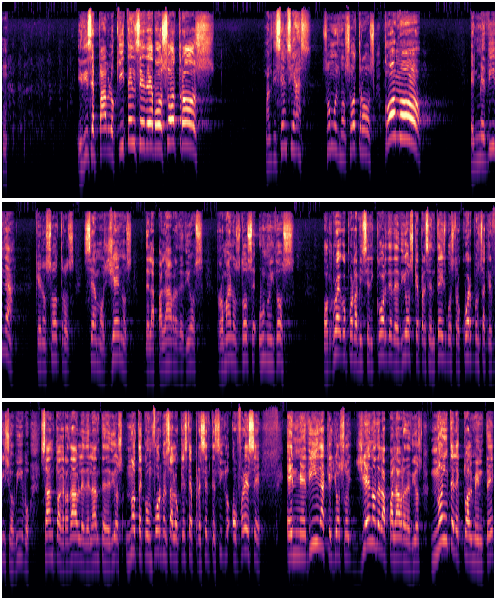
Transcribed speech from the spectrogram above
Y dice Pablo, quítense de vosotros. Maldicencias, somos nosotros. ¿Cómo? En medida que nosotros seamos llenos de la palabra de Dios Romanos 12, 1 y 2. Os ruego por la misericordia de Dios que presentéis vuestro cuerpo en sacrificio vivo, santo, agradable delante de Dios. No te conformes a lo que este presente siglo ofrece. En medida que yo soy lleno de la palabra de Dios, no intelectualmente,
